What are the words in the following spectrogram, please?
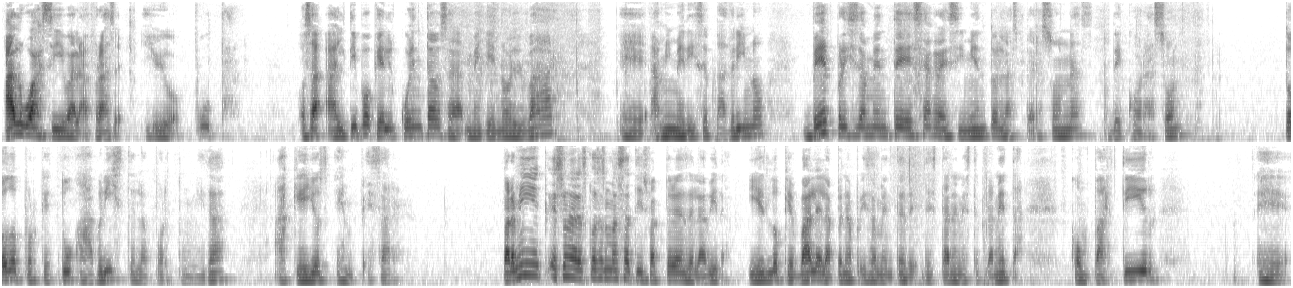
Algo así va la frase. Y yo digo, puta. O sea, al tipo que él cuenta, o sea, me llenó el bar, eh, a mí me dice padrino. Ver precisamente ese agradecimiento en las personas de corazón. Todo porque tú abriste la oportunidad a que ellos empezaran. Para mí es una de las cosas más satisfactorias de la vida y es lo que vale la pena precisamente de, estar en este planeta. Compartir, eh,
